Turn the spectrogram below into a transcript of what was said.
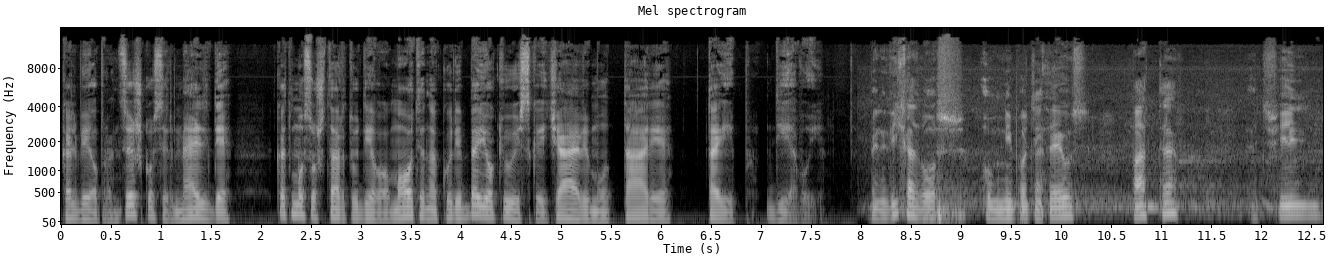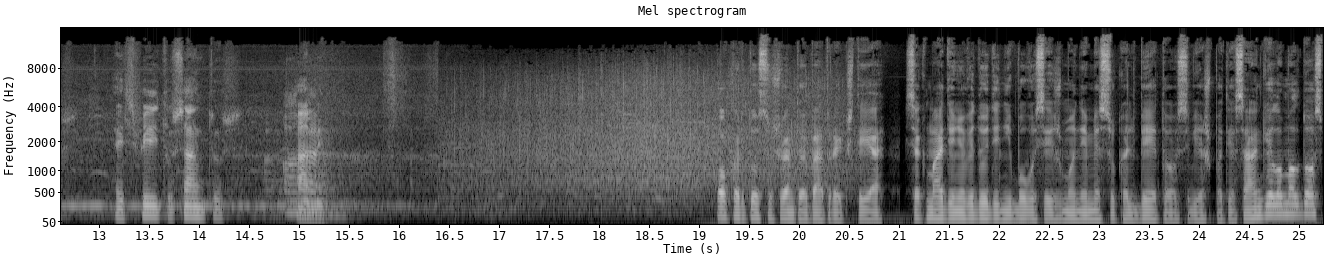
Kalbėjo Pranciškus ir meldė, kad mūsų užtartų Dievo motina, kuri be jokių išskaičiavimų tarė taip Dievui. Benedicat vos omnipotens Deus, Pater et Filius et Spiritus Sanctus. Amen. O kartu su Šventojo Petro aikštėje sekmadienio vidudienį buvusiais žmonėmis sukalbėtos viešpaties angelo maldos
